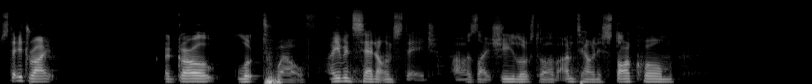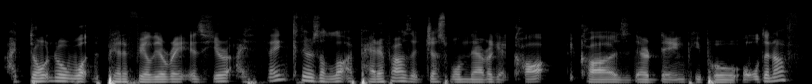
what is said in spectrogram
stage right, a girl looked 12. I even said it on stage. I was like, she looks 12. I'm telling you, Stockholm I don't know what the pedophilia rate is here. I think there's a lot of pedophiles that just will never get caught because they're dating people old enough.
